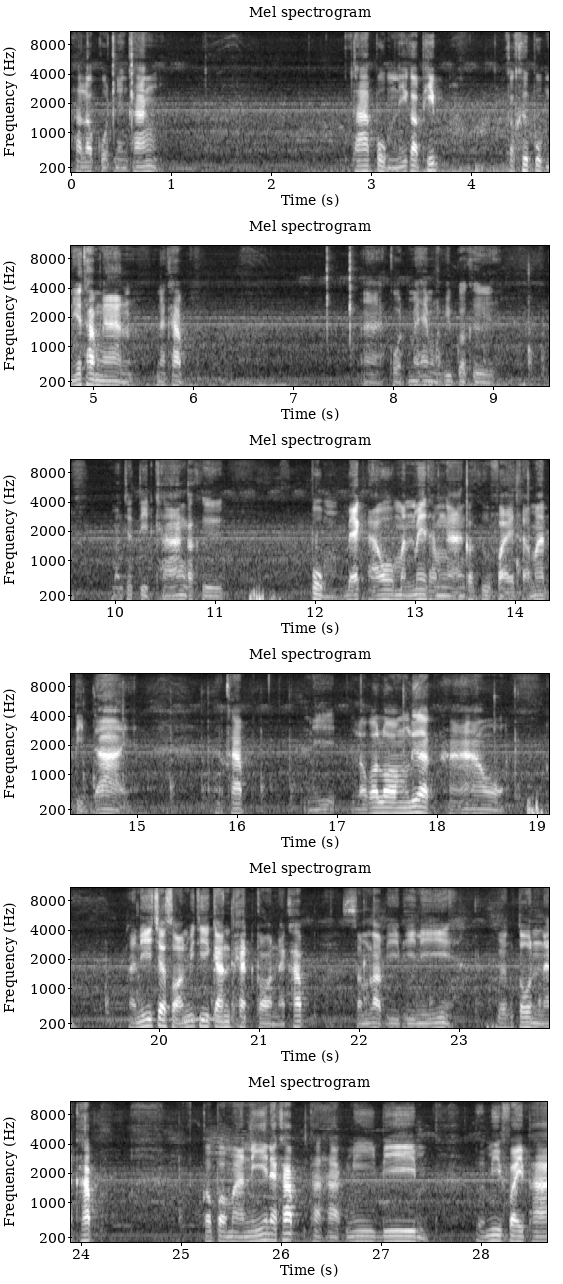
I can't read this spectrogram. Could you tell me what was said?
ถ้าเรากดหนึ่งครั้ง ถ้าปุ่มนี้ก็พริบ ก็คือปุ่มนี้ทำงานนะครับ อ่า กดไม่ให้มันกระพริบก็คือ มันจะติดค้างก็คือ ปุ่ม back out มันไม่ทำงานก็คือไฟสามารถติดได้นะครับนนี้เราก็ลองเลือกหาเอา อันนี้จะสอนวิธีการแพดก่อนนะครับสำหรับ EP นี้เบื้องต้นนะครับ ก็ประมาณนี้นะครับ ถ้าหากมีบีมหรือมีไฟพา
